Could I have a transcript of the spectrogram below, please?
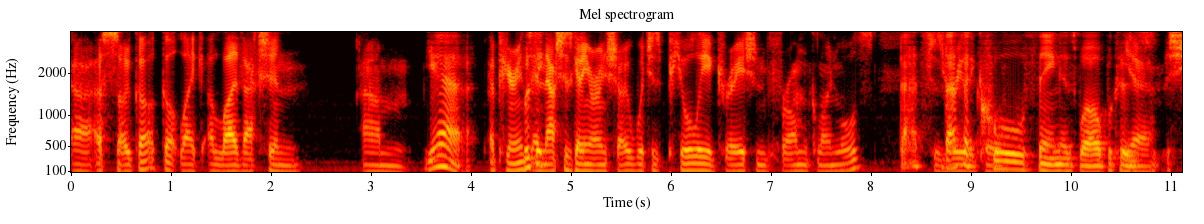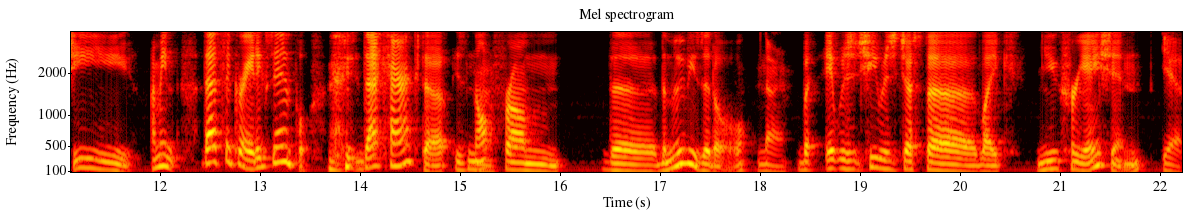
uh, Ahsoka got like a live action um, yeah. appearance, Was and it- now she's getting her own show, which is purely a creation from Clone Wars. That's that's a cool. cool. thing as well because Yeah. she I mean that's a great example. that character is not Mm. from the the movies at all, No, but it was she was just a like new creation yeah,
